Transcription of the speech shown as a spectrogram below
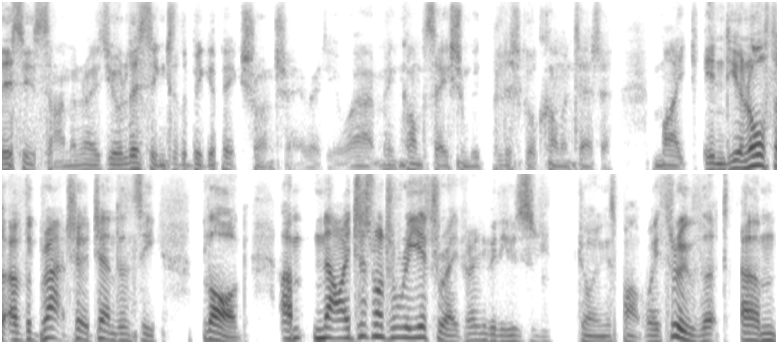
This is Simon Rose. You're listening to the bigger picture on Share Radio, where I'm in conversation with political commentator Mike Indian, author of the Groucho Tendency blog. Um, now, I just want to reiterate for anybody who's joining us partway through that um,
